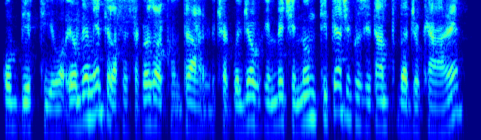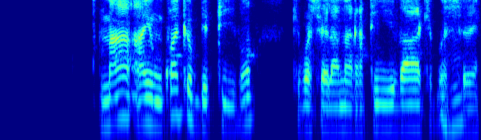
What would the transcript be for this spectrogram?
obiettivo. E ovviamente la stessa cosa al contrario, cioè quel gioco che invece non ti piace così tanto da giocare, ma hai un qualche obiettivo, che può essere la narrativa, che può mm-hmm. essere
